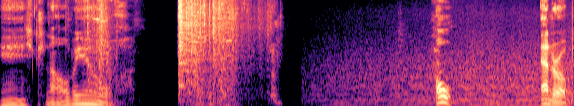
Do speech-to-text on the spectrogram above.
Ich glaube hier hoch. Oh. Airdrop.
